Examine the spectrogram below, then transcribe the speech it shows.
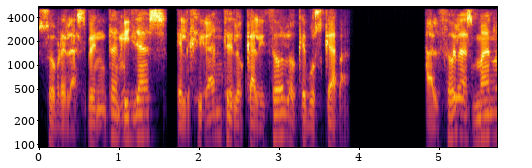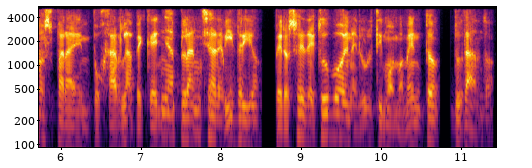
sobre las ventanillas, el gigante localizó lo que buscaba. Alzó las manos para empujar la pequeña plancha de vidrio, pero se detuvo en el último momento, dudando.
